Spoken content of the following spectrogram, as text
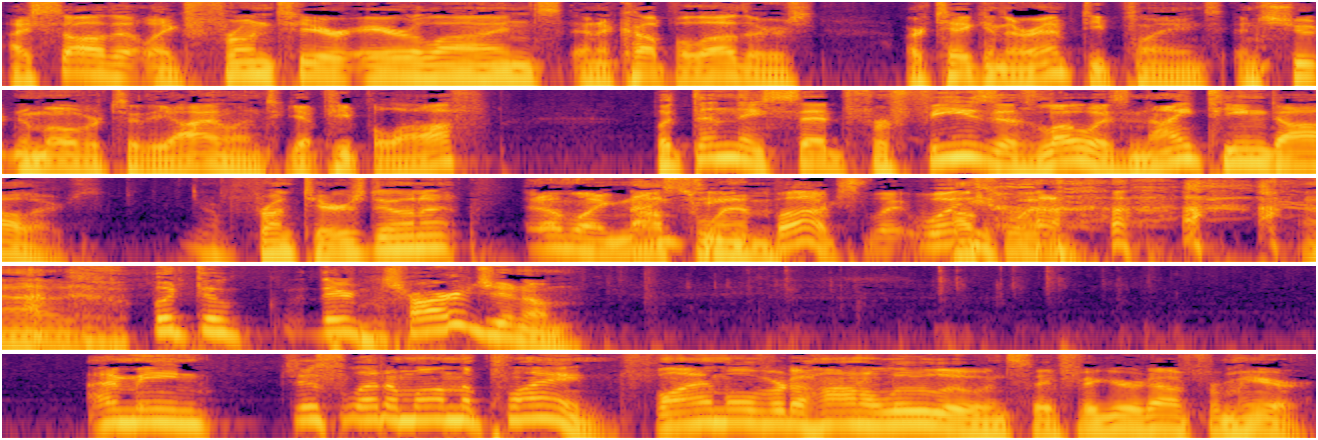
I saw that like Frontier Airlines and a couple others are taking their empty planes and shooting them over to the island to get people off. But then they said for fees as low as nineteen dollars. Frontier's doing it. And I'm like I'll nineteen swim. bucks. Like what? I'll swim. Uh, but the, they're charging them. I mean, just let them on the plane. Fly them over to Honolulu and say, figure it out from here.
